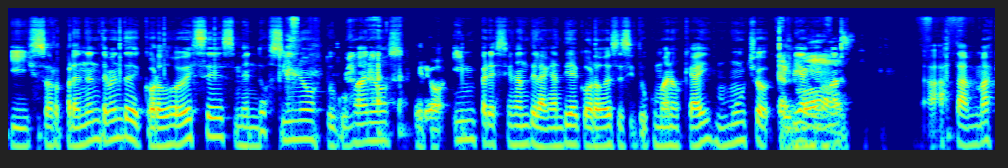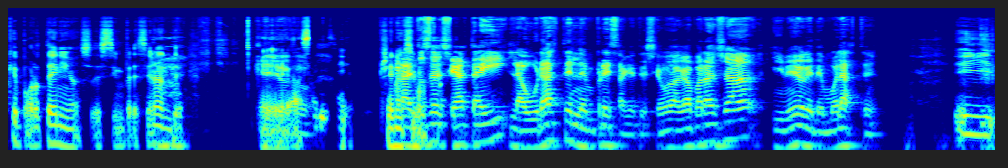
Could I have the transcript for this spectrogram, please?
y sorprendentemente de cordobeses, mendocinos, tucumanos, pero impresionante la cantidad de cordobeses y tucumanos que hay, mucho, diría que más, hasta más que porteños, es impresionante. Eh, así que sí, entonces llegaste ahí, laburaste en la empresa que te llevó de acá para allá y medio que te embolaste. Y,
